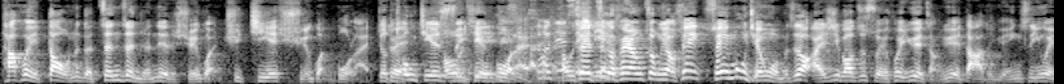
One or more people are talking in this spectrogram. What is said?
它会到那个真正人类的血管去接血管过来，就偷接水电过来。所以这个非常重要。所以所以目前我们知道，癌细胞之所以会越长越大的原因，是因为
